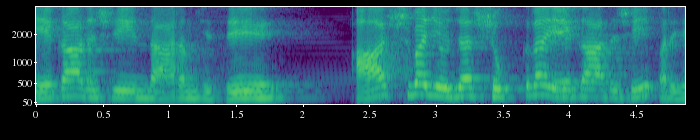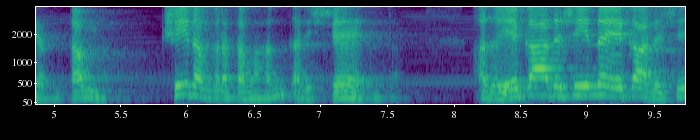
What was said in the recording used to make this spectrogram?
ಏಕಾದಶಿಯಿಂದ ಆರಂಭಿಸಿ ಆಶ್ವಯುಜ ಶುಕ್ಲ ಏಕಾದಶಿ ಪರ್ಯಂತಂ ಕ್ಷೀರವ್ರತ ಮಹಂಕರಿಷ್ಯೆ ಅಂತ. ಅದು ಏಕಾದಶಿಯಿಂದ ಏಕಾದಶಿ,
